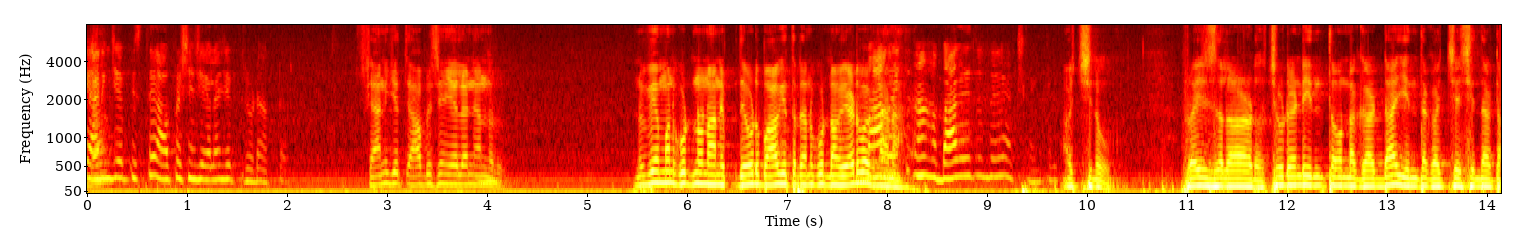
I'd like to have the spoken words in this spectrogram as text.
స్కానింగ్ చేపిస్తే ఆపరేషన్ చేయాలని చెప్పారు డాక్టర్. స్కానింగ్ చేస్తే ఆపరేషన్ చేయాలని అన్నారు. నువ్వేమనుకుంటున్నావు నాన్న దేవుడు బాగా ఇస్తాడు అనుకుంటున్నావు? ఏడవకు నాన్న. వచ్చినావు. ప్రైజ్ అలాడు చూడండి ఇంత ఉన్న గడ్డ ఇంతకు వచ్చేసిందట.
